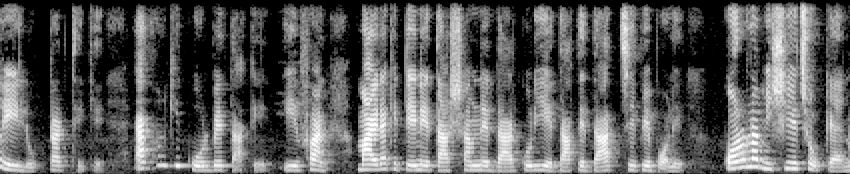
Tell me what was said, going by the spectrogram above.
এই লোকটার থেকে? এখন কি করবে তাকে? ইরফান মায়েরাকে টেনে তার সামনে দাঁড় করিয়ে দাঁতে দাঁত চেপে বলে, করলা মিশিয়েছ কেন?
